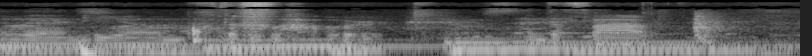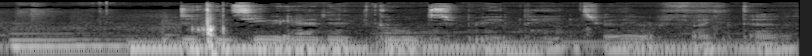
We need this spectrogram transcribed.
and then the um the flower and the fab. As you can see, we added gold spray paint. It's really reflective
